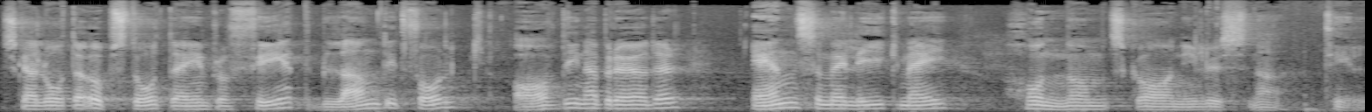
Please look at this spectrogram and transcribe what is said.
ska låta uppstå åt dig en profet bland ditt folk, av dina bröder, en som är lik mig, honom ska ni lyssna till.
